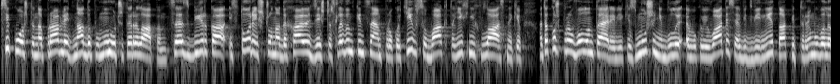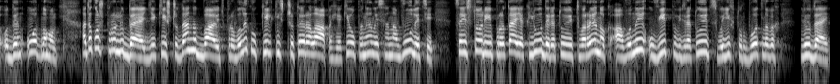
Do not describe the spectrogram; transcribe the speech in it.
Всі кошти направлять на допомогу чотирилапим. Це збірка історій, що надихають зі щасливим кінцем про котів, собак та їхніх власників, а також про волонтерів, які змушені були евакуюватися від війни та підтримували один одного. А також про людей, які щоденно дбають про велику кількість чотирилапих, які опинилися на вулиці. Це історії про те, як люди рятують тваринок, а вони у відповідь рятують своїх турботливих людей.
